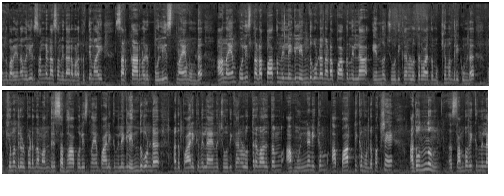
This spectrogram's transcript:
എന്ന് പറയുന്ന വലിയൊരു സംഘടനാ സംവിധാനമാണ്. കൃത്യമായി സർക്കാരിന് ഒരു പോലീസ് നയമുണ്ട്. ആ നയം പോലീസ് നടപ്പാക്കുന്നില്ലെങ്കിൽ എന്തുകൊണ്ട് നടപ്പാക്കുന്നില്ല എന്ന് ചോദിക്കാനുള്ള ഉത്തരവാദിത്തം മുഖ്യമന്ത്രിക്കുണ്ട്. മുഖ്യമന്ത്രി ഉൾപ്പെടുന്ന മന്ത്രിസഭ പോലീസ് നയം പാലിക്കുന്നില്ലെങ്കിൽ എന്തുകൊണ്ട് അത് പാലിക്കുന്നില്ല എന്ന് ചോദിക്കാനുള്ള ഉത്തരവാദിത്തം ആ മുന്നണിക്കും ആ പാർട്ടിക്കുമുണ്ട്. പക്ഷേ അതൊന്നും സംഭവിക്കുന്നില്ല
